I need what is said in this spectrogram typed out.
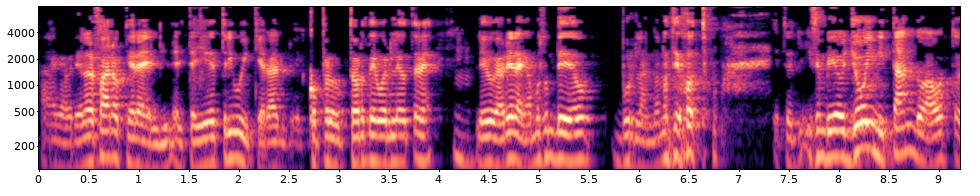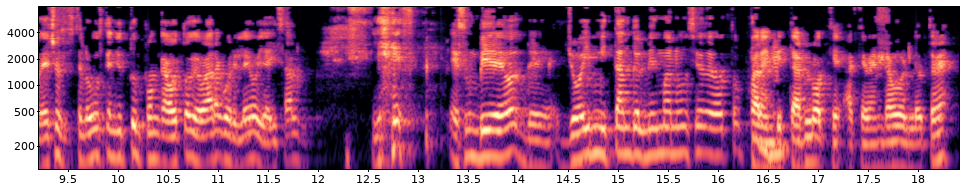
a, Gabriel Alfaro, que era el, el TI de Tribu y que era el, coproductor de Borleo TV. Le digo, Gabriel, hagamos un video burlándonos de Otto. Entonces hice un video yo imitando a Otto. De hecho, si usted lo busca en YouTube, ponga Otto Guevara Gorileo y ahí salgo. Y es, es un video de yo imitando el mismo anuncio de Otto para invitarlo a que, a que venga a Gorileo TV.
